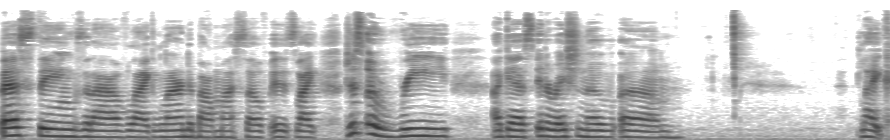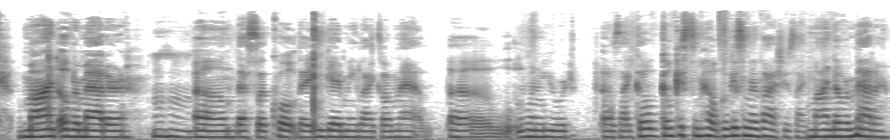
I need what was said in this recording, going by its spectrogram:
best things that I've like learned about myself is like just a re I guess iteration of um like mind over matter. Um that's a quote that you gave me like on that uh when you were I was like go go get some help, go get some advice. She's like mind over matter.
